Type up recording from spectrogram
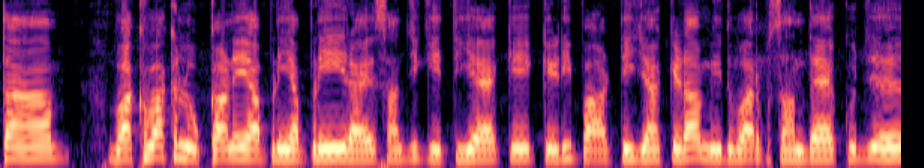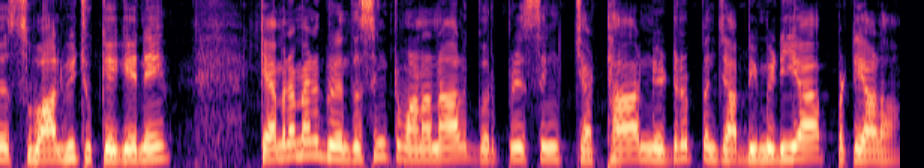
ਤਾਂ ਵੱਖ-ਵੱਖ ਲੋਕਾਂ ਨੇ ਆਪਣੀ ਆਪਣੀ رائے ਸਾਂਝੀ ਕੀਤੀ ਹੈ ਕਿ ਕਿਹੜੀ ਪਾਰਟੀ ਜਾਂ ਕਿਹੜਾ ਉਮੀਦਵਾਰ ਪਸੰਦ ਹੈ ਕੁਝ ਸਵਾਲ ਵੀ ਚੁੱਕੇ ਗਏ ਨੇ ਕੈਮਰਾਮੈਨ ਗੁਰਿੰਦਰ ਸਿੰਘ ਟਵਾਣਾ ਨਾਲ ਗੁਰਪ੍ਰੀਤ ਸਿੰਘ ਚੱਠਾ ਨਿਡਰ ਪੰਜਾਬੀ ਮੀਡੀਆ ਪਟਿਆਲਾ।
